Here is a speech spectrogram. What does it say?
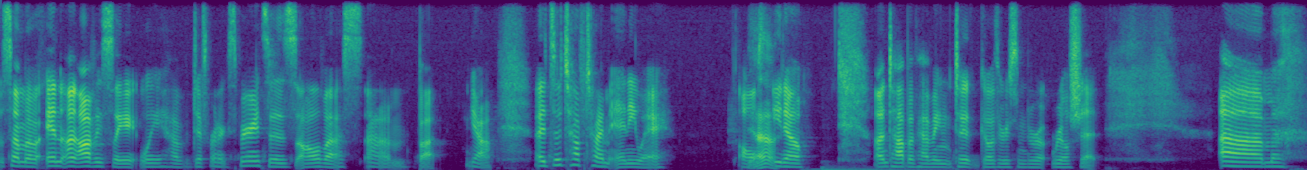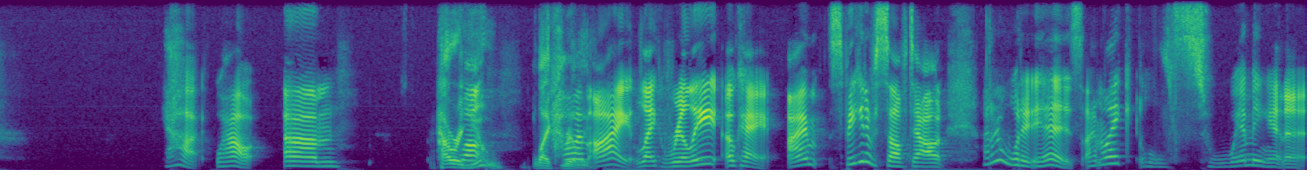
Some of and obviously we have different experiences, all of us. Um, but yeah, it's a tough time anyway. All Yeah. you know, on top of having to go through some real, real shit. Um. Yeah. Wow. Um. how are Well, you like How really am I? Like, really? Okay. I'm speaking of self doubt. I don't know what it is. I'm like swimming in it.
